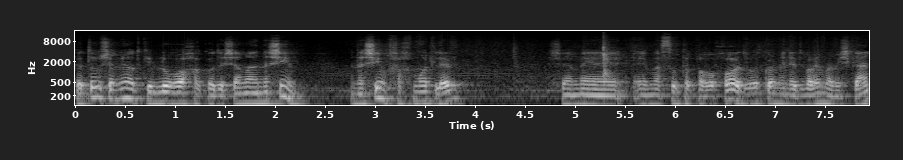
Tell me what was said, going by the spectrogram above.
כתוב שמי עוד קיבלו רוח הקודש? שם אנשים, אנשים חכמות לב, שהם הם עשו את הפרוחות ועוד כל מיני דברים במשכן.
